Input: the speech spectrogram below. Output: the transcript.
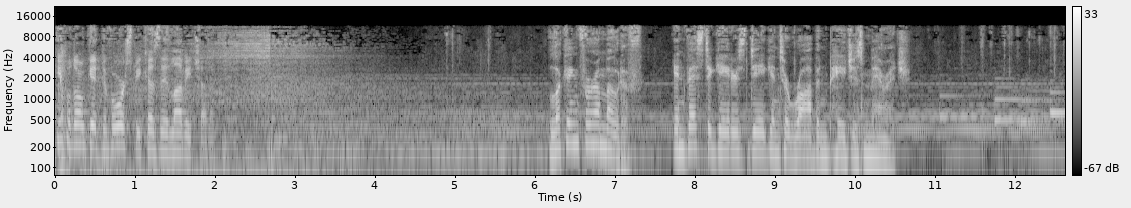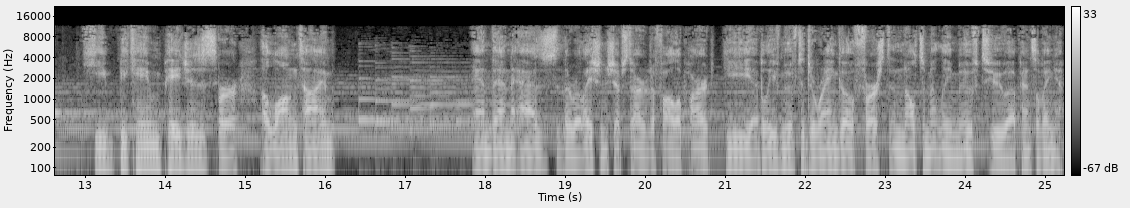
People don't get divorced because they love each other. Looking for a motive, investigators dig into Robin Paige's marriage. He became Paige's for a long time. And then as the relationship started to fall apart, he, I believe, moved to Durango first and ultimately moved to uh, Pennsylvania.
